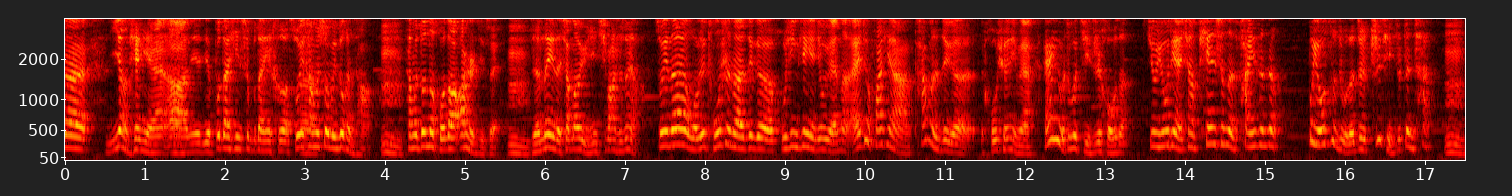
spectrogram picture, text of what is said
那颐养天年啊，也也不担心吃不担心喝，所以他们寿命都很长，嗯。他们都能活到二十几岁。嗯。人类呢，相当于已经七八十岁了。所以呢，我的同事呢，这个胡新天研究员呢，哎，就发现啊，他们的这个猴群里面，哎，有这么几只猴子，就有点像天生的帕金森症，不由自主的这个肢体就震颤。嗯，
